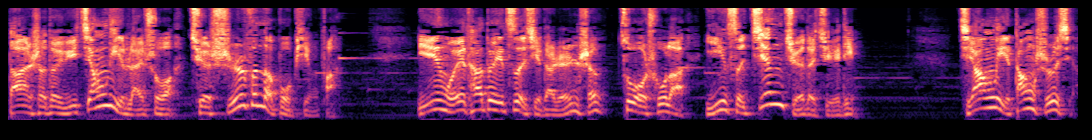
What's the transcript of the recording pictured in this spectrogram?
但是对于姜丽来说，却十分的不平凡，因为她对自己的人生做出了一次坚决的决定。姜丽当时想：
